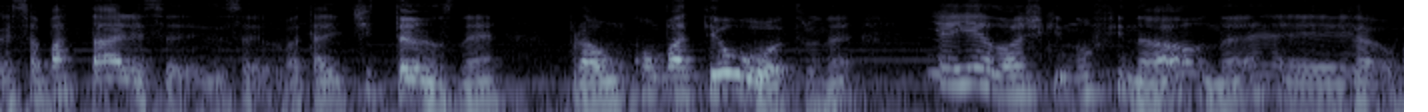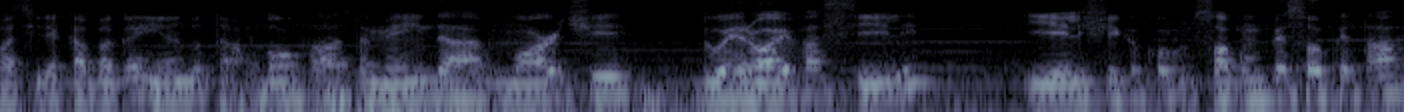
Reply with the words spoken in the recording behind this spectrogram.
essa batalha, essa, essa batalha de titãs, né, para um combater o outro, né? E aí é lógico que no final, né, é, o Vassili acaba ganhando tal. É bom falar também da morte do herói Vassili. E ele fica com- só como pessoa porque ele tá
